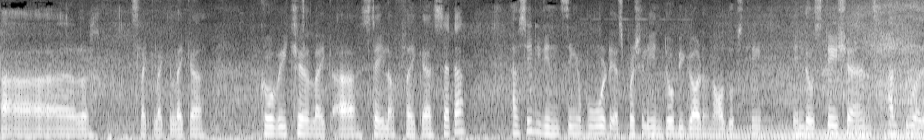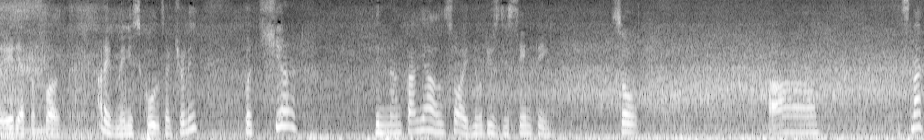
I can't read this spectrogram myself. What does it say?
uh, it's like like like a curvature like a style of like a setup I've seen it in Singapore, especially in Ghaut and all those things, in those stations and few other areas as well. Not in many schools actually, but here in Antalya also I noticed the same thing. So uh, it's not.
